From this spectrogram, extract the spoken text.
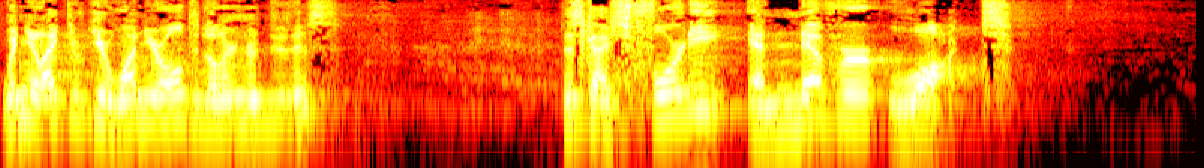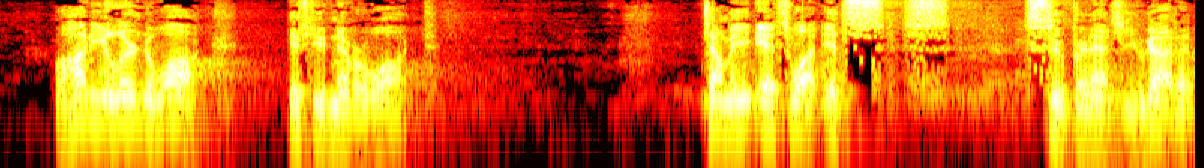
Wouldn't you like your one year old to learn to do this? This guy's 40 and never walked. Well, how do you learn to walk if you've never walked? Tell me it's what? It's supernatural. You got it.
